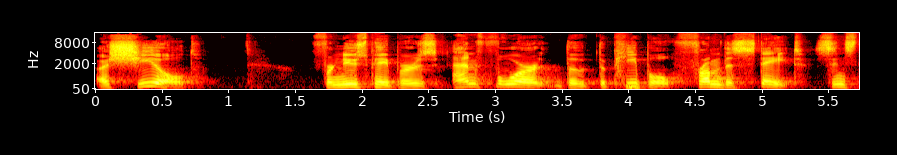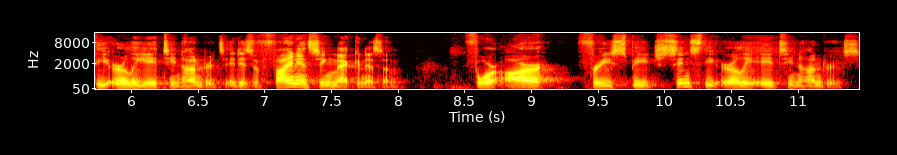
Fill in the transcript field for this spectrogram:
a shield for newspapers and for the, the people from the state since the early 1800s. It is a financing mechanism for our free speech since the early 1800s.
